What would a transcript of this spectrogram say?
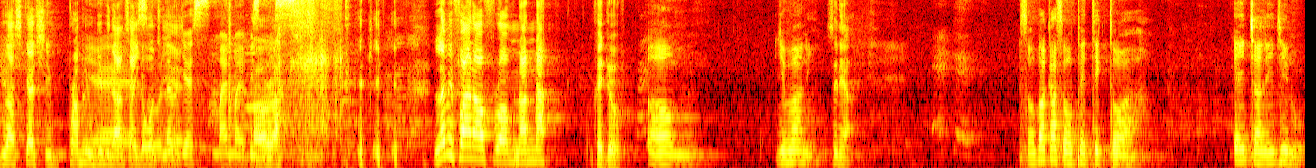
you are scared she probably will give you the answer you don't so want to let hear. me just mind my business. All right. Let me find out from Nana. Okay, Joe. Um, Giovanni, Senior. so baka sɛ ɔpɛ tiktok a ɛnchallenge no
